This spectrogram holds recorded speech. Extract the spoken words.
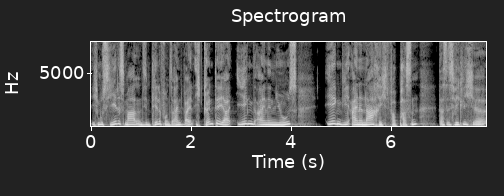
ich muss jedes Mal an diesem Telefon sein, weil ich könnte ja irgendeine News, irgendwie eine Nachricht verpassen. Das ist wirklich, äh,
